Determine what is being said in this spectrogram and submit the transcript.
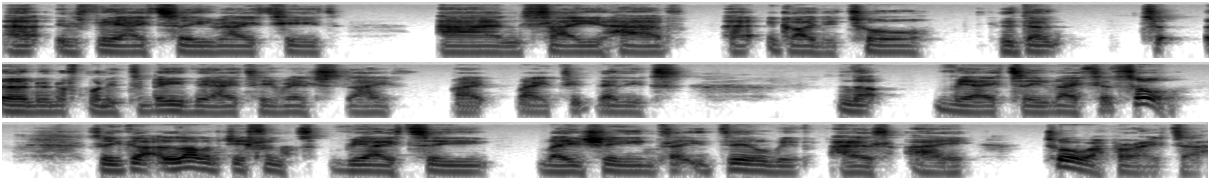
uh, is VAT rated. And say you have a, a guided tour who don't earn enough money to be VAT registered, rated, then it's not VAT rated at all. So you've got a lot of different VAT regimes that you deal with as a tour operator.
